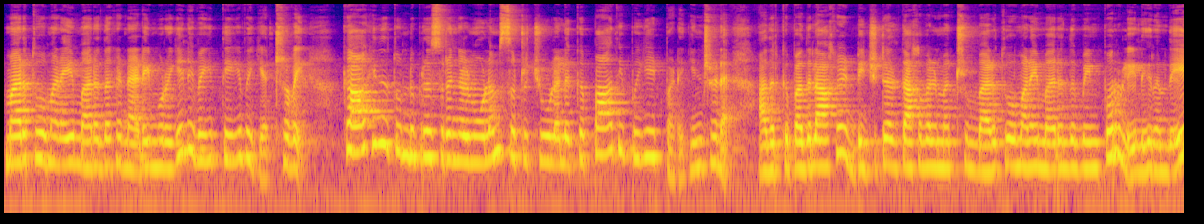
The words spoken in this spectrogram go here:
மருத்துவமனை மருந்தக நடைமுறையில் இவை தேவையற்றவை. காகித துண்டு பிரசுரங்கள் மூலம் சுற்றுச்சூழலுக்கு பாதிப்பு ஏற்படுகின்றன. அதற்கு பதிலாக டிஜிட்டல் தகவல் மற்றும் மருத்துவமனை மருந்து மென்பொருளில் இருந்தே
